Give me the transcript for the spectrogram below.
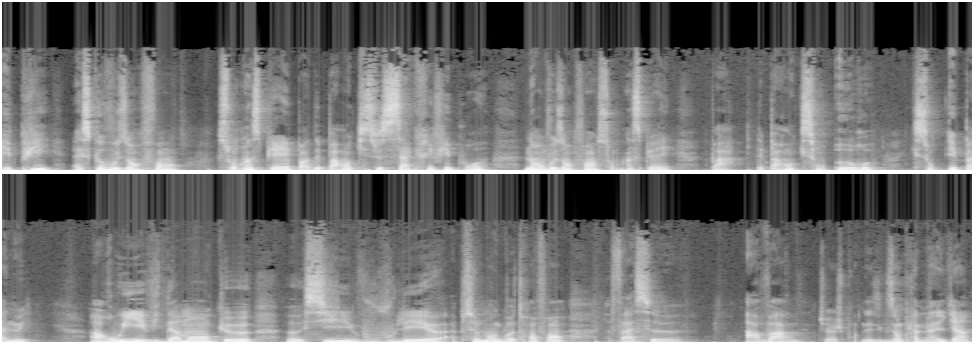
Et puis, est-ce que vos enfants sont inspirés par des parents qui se sacrifient pour eux? Non, vos enfants sont inspirés par des parents qui sont heureux, qui sont épanouis. Alors oui, évidemment que euh, si vous voulez euh, absolument que votre enfant fasse euh, Harvard, tu vois, je prends des exemples américains,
